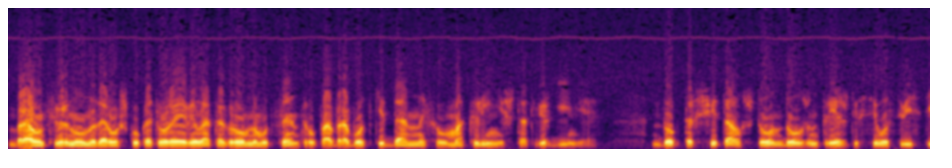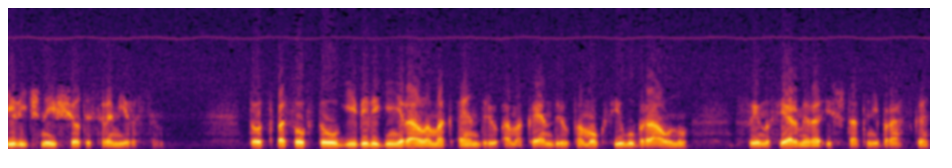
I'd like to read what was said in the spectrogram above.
Браун свернул на дорожку, которая вела к огромному центру по обработке данных в Маклине, штат Виргиния. Доктор считал, что он должен прежде всего свести личные счеты с Рамиросом. Тот способствовал гибели генерала МакЭндрю, а МакЭндрю помог Филу Брауну, сыну фермера из штата Небраска,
